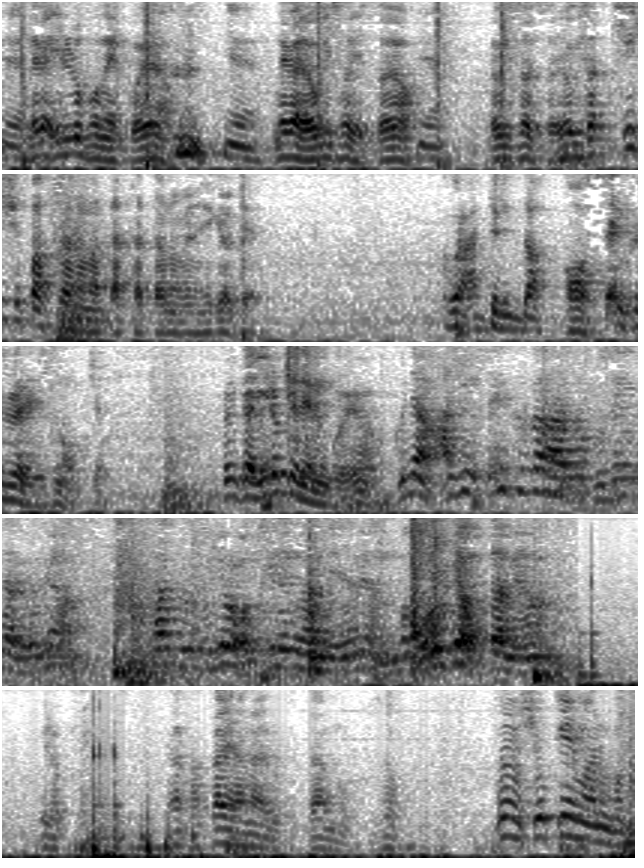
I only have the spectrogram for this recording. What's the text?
예. 내가 일로 보낼 거예요. 예. 내가 여기 서 있어요. 예. 여기 서 있어. 여기서 티슈 박스 하나만 딱 갖다 놓으면 해결돼. 그걸 안 때린다. 어, 생크를 낼 수는 없죠. 그러니까 이렇게 되는 거예요. 그냥 아주 생크가 나서 고생이다 그러면 다그 구조를 어떻게 생각하면 되냐면 뭐 먹을 게 없다면 이렇게 그냥 가까이 하나 이렇게 딱 놓고서 그냥 쇼게임 하는 건데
